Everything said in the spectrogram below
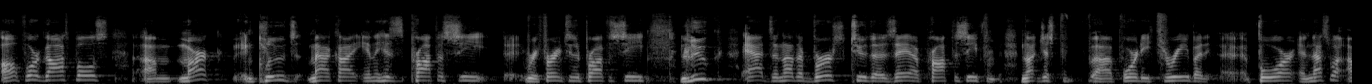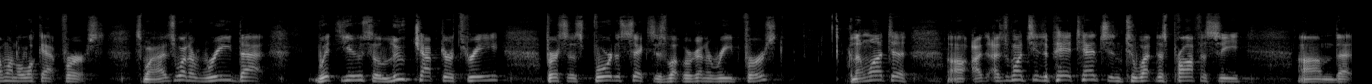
all four Gospels, um, Mark includes Malachi in his prophecy, referring to the prophecy. Luke adds another verse to the Isaiah prophecy, from not just uh, 43, but uh, 4, and that's what I want to look at first. So I just want to read that with you. So Luke chapter 3, verses 4 to 6 is what we're going to read first. And I want to, uh, I, I, just want you to pay attention to what this prophecy um, that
